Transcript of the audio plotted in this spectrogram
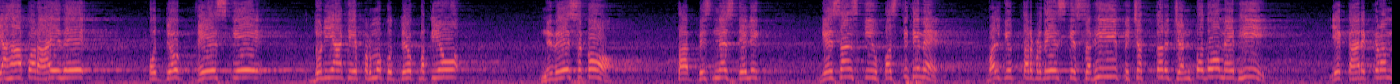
यहां पर आए हुए उद्योग देश के दुनिया के प्रमुख उद्योगपतियों निवेशकों तथा बिजनेस डेलीगेशंस की उपस्थिति में बल्कि उत्तर प्रदेश के सभी 75 जनपदों में भी ये कार्यक्रम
